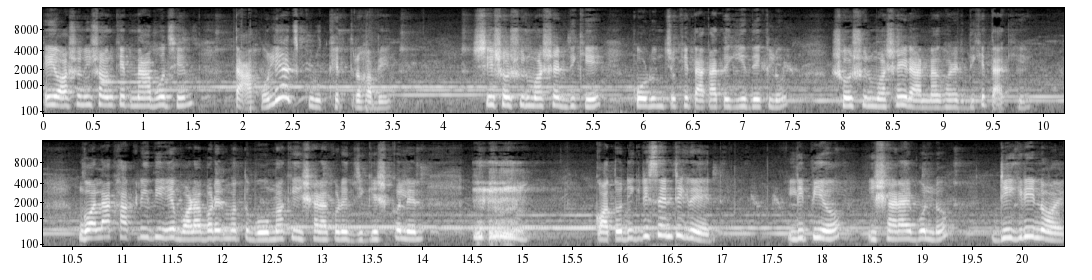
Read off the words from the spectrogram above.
এই অশনি সংকেত না বোঝেন, তাহলে আজ কুরুক্ষেত্র হবে। সে শ্বশুর মশাইয়ের দিকে করুণ চোখে তাকাতে গিয়ে দেখল শ্বশুর মশাই রান্নাঘরের দিকে তাকিয়ে। গলা খাকড়ি দিয়ে বরাবরের মতো বৌমাকে ইশারা করে জিজ্ঞেস করলেন, কত ডিগ্রি সেন্টিগ্রেড? লিপিও ইশারায় বলল, ডিগ্রি নয়,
